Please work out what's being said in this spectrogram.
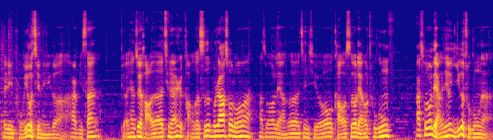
菲利普又进了一个，二比三。表现最好的竟然是考克斯，不是阿索罗吗？阿索罗两个进球，考克斯有两个助攻。阿索罗两个进球，一个助攻呢。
